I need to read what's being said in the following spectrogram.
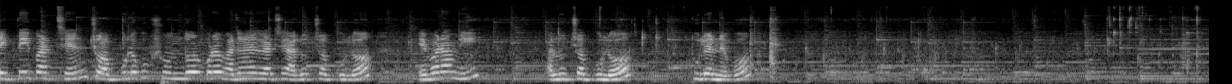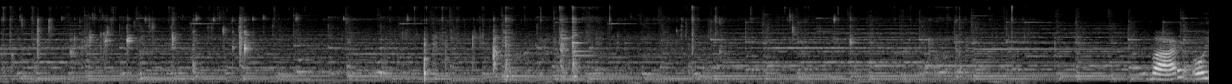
দেখতেই পাচ্ছেন, চপগুলো খুব সুন্দর করে ভাজা হয়ে গেছে আলুর চপগুলো। এবার আমি আলুর চপগুলো তুলে নেব। এবার ওই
